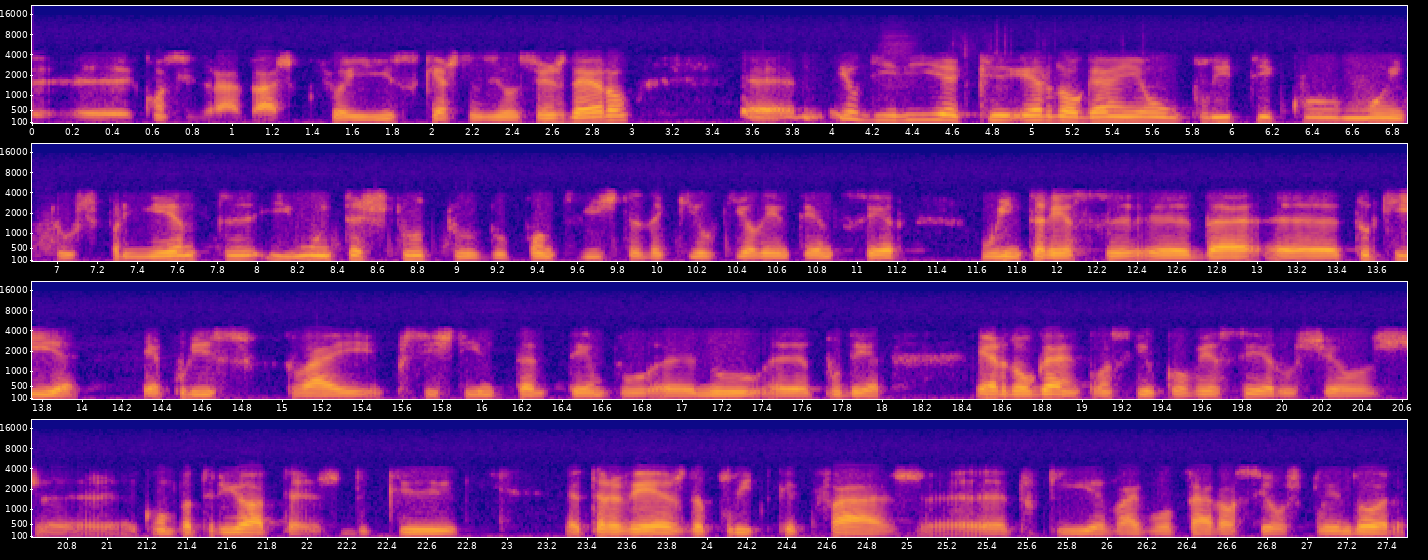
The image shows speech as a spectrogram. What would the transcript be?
uh, considerado. Acho que foi isso que estas eleições deram. eu diria que Erdogan é um político muito experiente e muito astuto do ponto de vista daquilo que ele entende ser o interesse da Turquia. É por isso que vai persistindo tanto tempo no poder. Erdogan conseguiu convencer os seus compatriotas de que através da política que faz, a Turquia vai voltar ao seu esplendor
